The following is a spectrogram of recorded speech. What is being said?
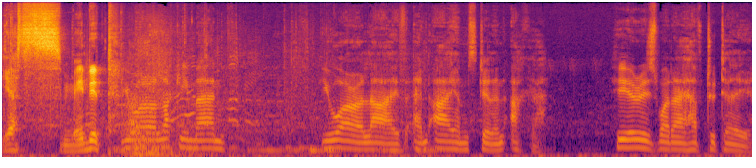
Yes, made it. You are a lucky man. You are alive, and I am still in Acre. Here is what I have to tell you.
